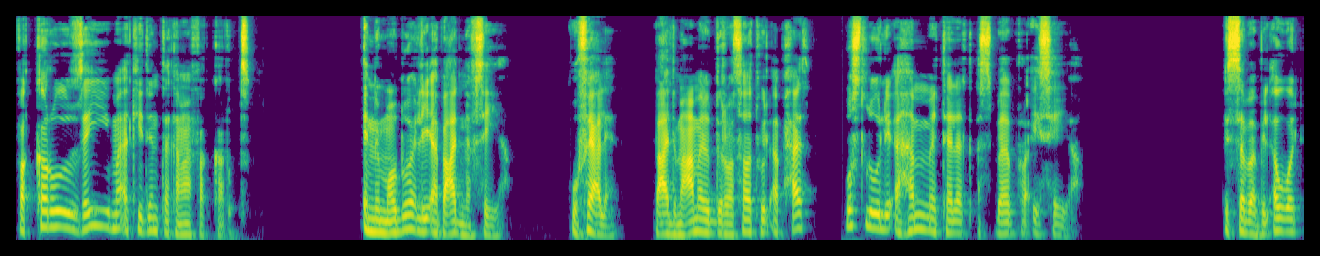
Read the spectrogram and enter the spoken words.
فكروا زي ما أكيد أنت كمان فكرت. إن الموضوع ليه أبعاد نفسية. وفعلا بعد ما عملوا الدراسات والأبحاث وصلوا لأهم ثلاث أسباب رئيسية. السبب الأول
